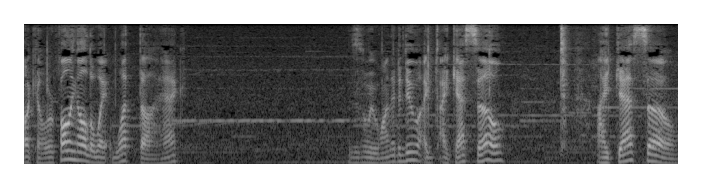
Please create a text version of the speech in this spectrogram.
Okay, we're falling all the way. What the heck? Is this what we wanted to do? I, I guess so. I guess so.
